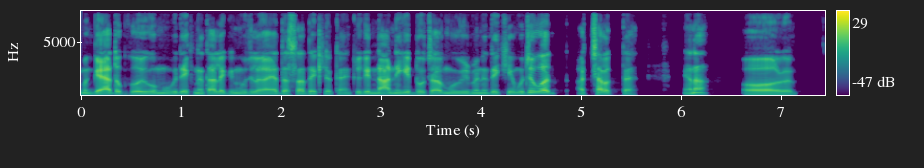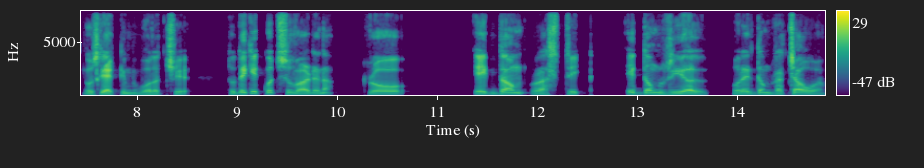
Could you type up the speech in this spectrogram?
मैं गया तो कोई वो मूवी देखना था, लेकिन मुझे लगाया दसरा देख लेते हैं, क्योंकि नानी की दो चार मूवी मैंने देखी है, मुझे वो अच्छा लगता है है ना? और उसकी एक्टिंग भी बहुत अच्छी है। तो देखिए, कुछ वर्ड है ना, जो एकदम रस्टिक एकदम रियल और एकदम रचा हुआ,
